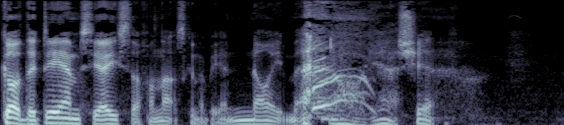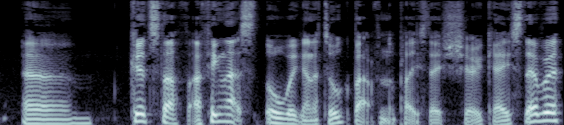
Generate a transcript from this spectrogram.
God, the DMCA stuff on that's going to be a nightmare. Oh, yeah, shit. Um, good stuff. I think that's all we're going to talk about from the PlayStation Showcase. There were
